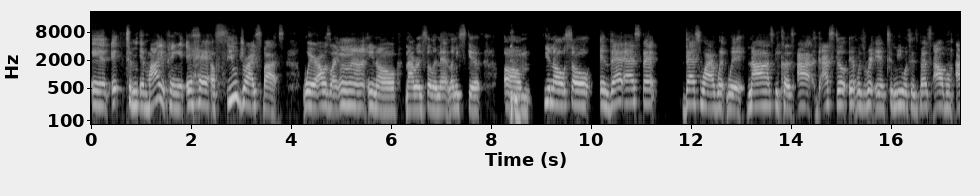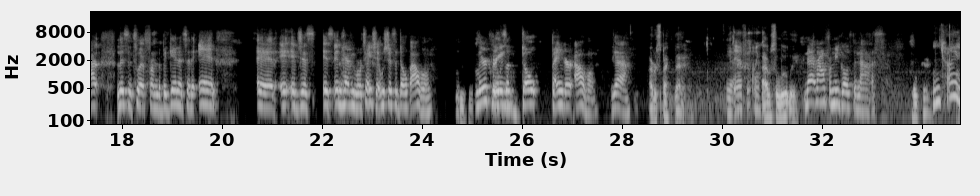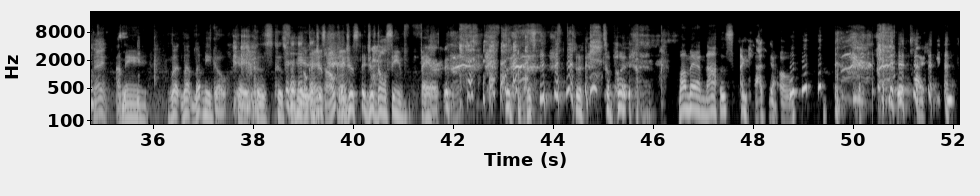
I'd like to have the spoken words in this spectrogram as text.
and it to in my opinion, it had a few dry spots where I was like, mm, you know, not really feeling that. Let me skip. Um, you know, so in that aspect, that's why I went with Nas because I I still it was written to me was his best album. I listened to it from the beginning to the end, and it, it just it's in heavy rotation. It was just a dope album. Mhm. Lyrically, it was a dope banger album. Yeah, I respect that. yeah. Definitely. Absolutely. That round for me goes to Nas. Okay. Okay. Okay. I mean, let let let me go, okay? Because because for me, Okay, it just okay. it just it just don't seem fair to, to put my man Nas I got no.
